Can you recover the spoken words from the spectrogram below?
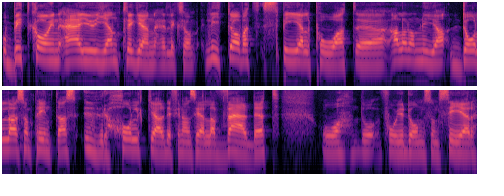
Och bitcoin är ju egentligen eh, liksom lite av ett spel på att eh, alla de nya dollar som printas urholkar det finansiella värdet. Och då får ju de som ser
